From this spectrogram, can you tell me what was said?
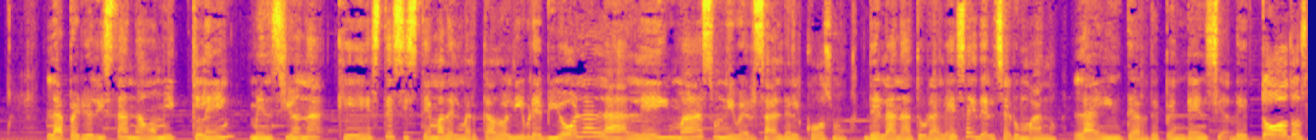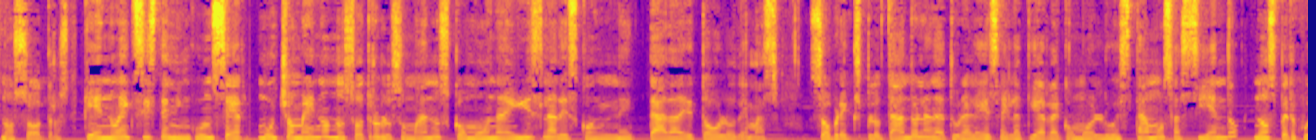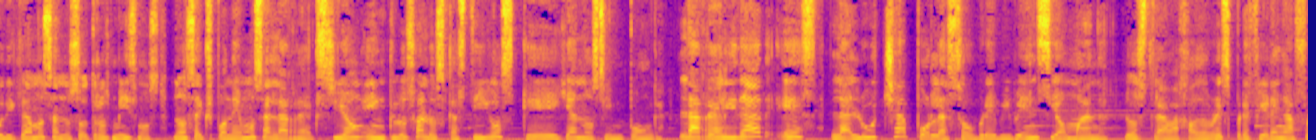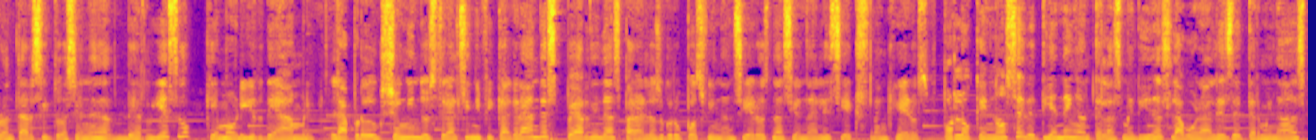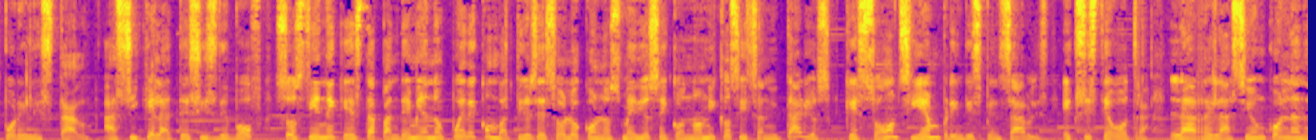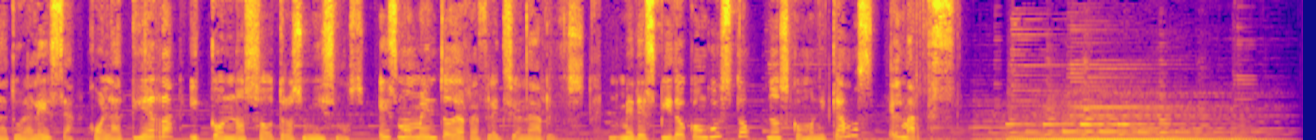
La periodista Naomi Klein menciona que este sistema del mercado libre viola la ley más universal del cosmos, de la naturaleza y del ser humano, la interdependencia de todos nosotros, que no existe ningún ser, mucho menos nosotros los humanos, como una isla desconectada de todo lo demás sobreexplotando la naturaleza y la tierra como lo estamos haciendo, nos perjudicamos a nosotros mismos, nos exponemos a la reacción e incluso a los castigos que ella nos imponga. La realidad es la lucha por la sobrevivencia humana. Los trabajadores prefieren afrontar situaciones de riesgo que morir de hambre. La producción industrial significa grandes pérdidas para los grupos financieros nacionales y extranjeros, por lo que no se detienen ante las medidas laborales determinadas por el Estado. Así que la tesis de Boff sostiene que esta pandemia no puede combatirse solo con los medios económicos y sanitarios, que son siempre indispensables. Existe otra, la relación con la naturaleza, con la tierra y con nosotros mismos. Es momento de reflexionarlos. Me despido con gusto, nos comunicamos el martes.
